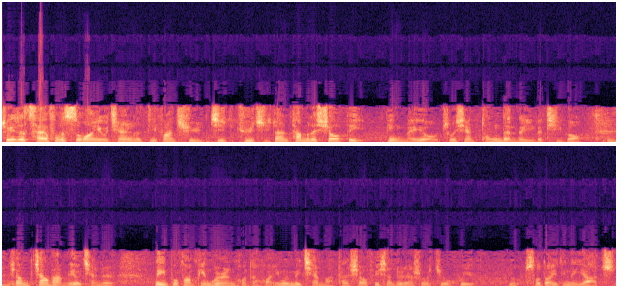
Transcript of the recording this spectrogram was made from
所以说，财富是往有钱人的地方去聚聚集，但是他们的消费并没有出现同等的一个提高。相相反，没有钱的那一部分贫困人口的话，因为没钱嘛，他的消费相对来说就会有受到一定的压制。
